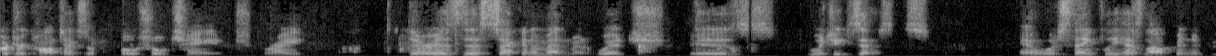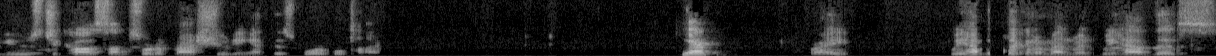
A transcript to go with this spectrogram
larger context of social change, right? There is this Second Amendment, which is which exists, and which thankfully has not been abused to cause some sort of mass shooting at this horrible time, Yep. right? We have the Second Amendment. We have this,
